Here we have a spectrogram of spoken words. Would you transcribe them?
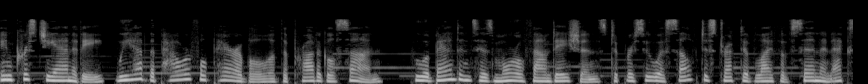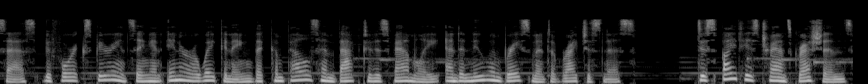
In Christianity, we have the powerful parable of the prodigal son, who abandons his moral foundations to pursue a self-destructive life of sin and excess before experiencing an inner awakening that compels him back to his family and a new embracement of righteousness. Despite his transgressions,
